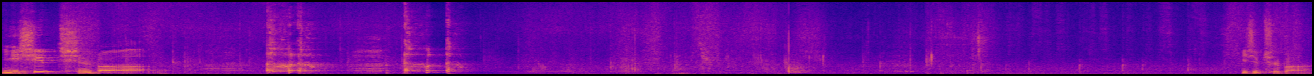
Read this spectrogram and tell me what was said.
27번. 27번.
